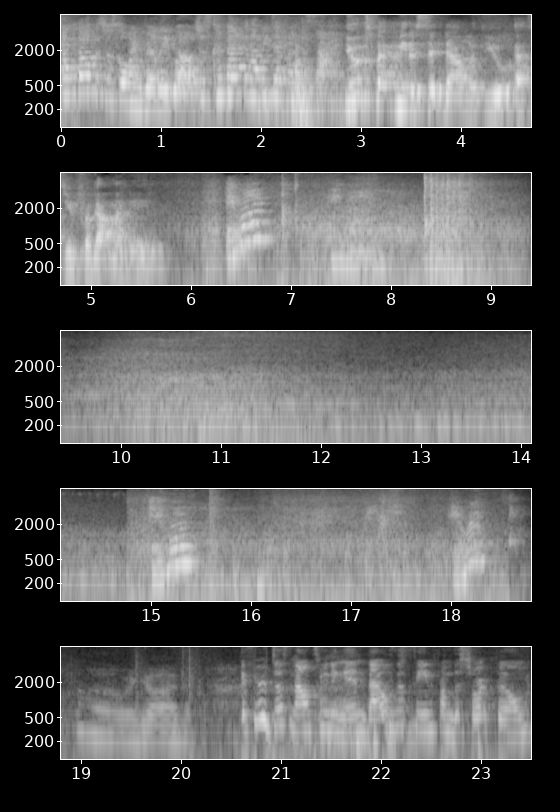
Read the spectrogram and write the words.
I thought this was going really well. Just come back and I'll be different this time. You expect me to sit down with you after you forgot my name? Aaron? Aaron. Aaron? Aaron? Oh my god. If you're just now tuning in, that was a scene from the short film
